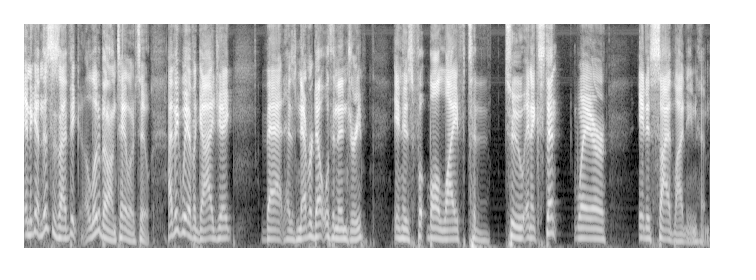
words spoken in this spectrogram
And again, this is, I think, a little bit on Taylor too. I think we have a guy, Jake, that has never dealt with an injury in his football life to to an extent where it is sidelining him.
